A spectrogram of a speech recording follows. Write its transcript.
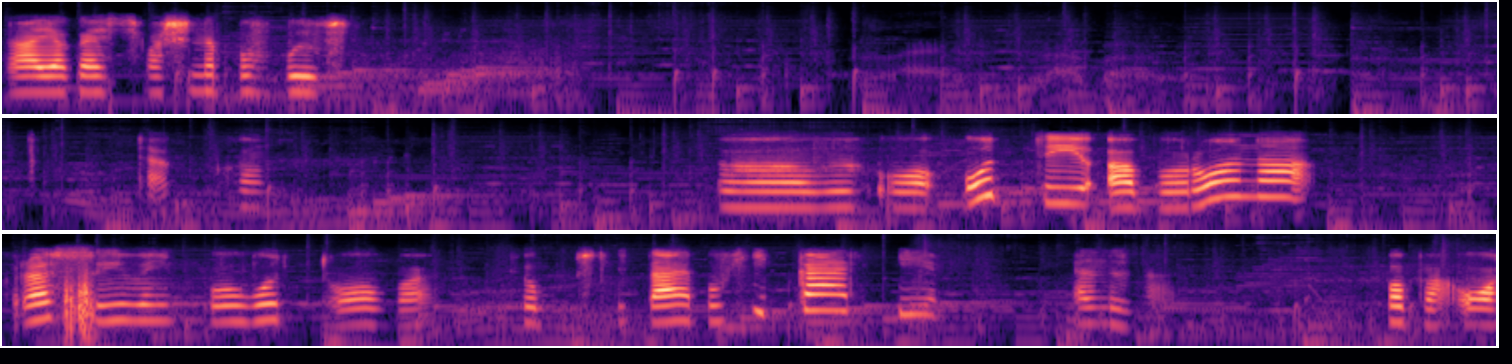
а, якась машина по вбивству. Так. Е, О, от і оборона красивенько готова. Щоб слітає по всій карті. Я не знаю. Опа, о,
